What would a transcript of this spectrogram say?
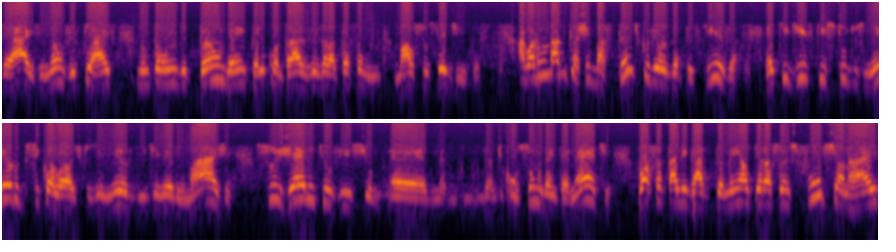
reais e não virtuais, não estão indo tão bem, pelo contrário, às vezes elas até são mal sucedidas. Agora, um dado que eu achei bastante curioso da pesquisa é que diz que estudos neuropsicológicos e neuro, de neuroimagem sugerem que o vício é, de consumo da internet possa estar ligado também a alterações funcionais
